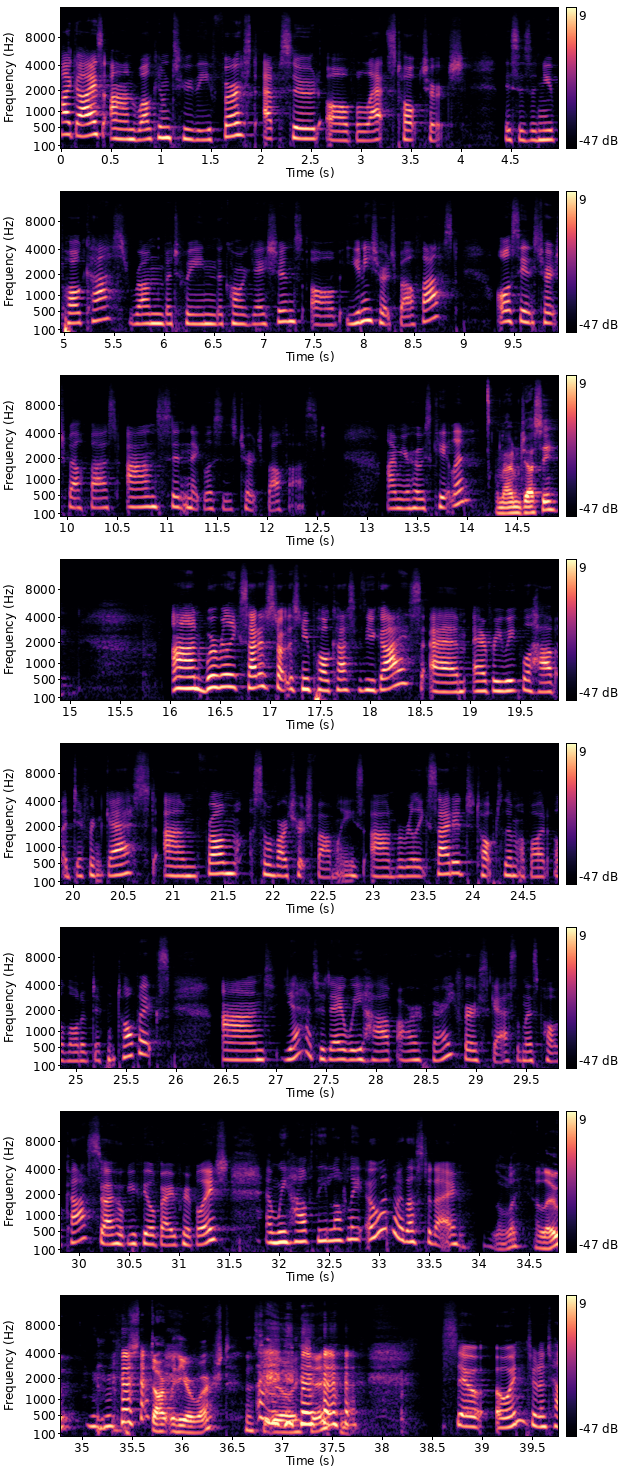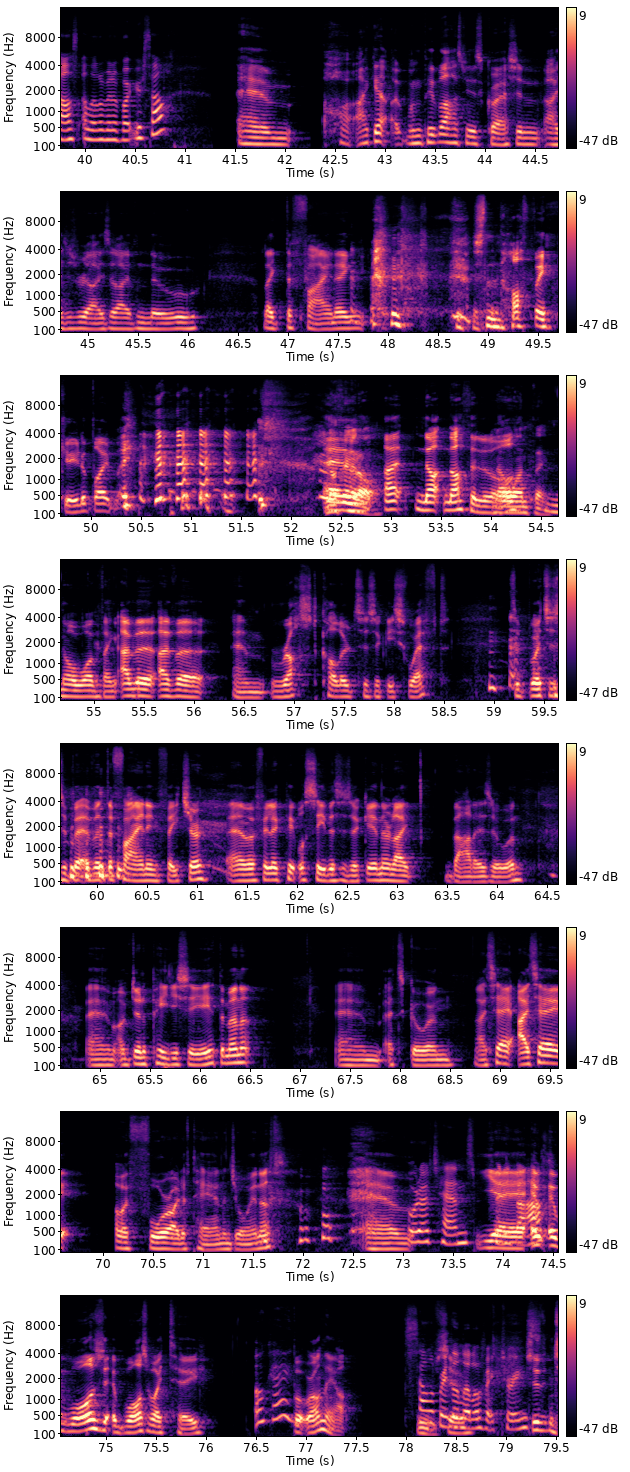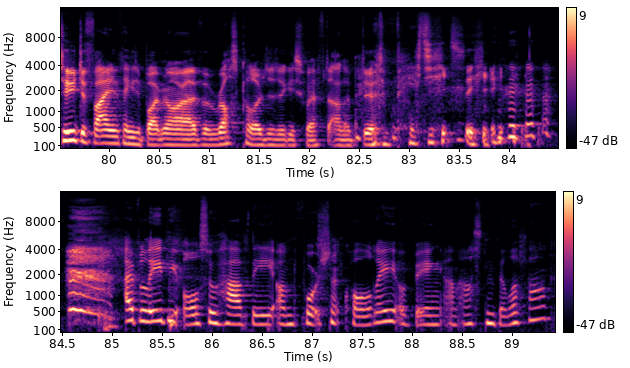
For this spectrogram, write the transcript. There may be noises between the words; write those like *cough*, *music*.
Hi, guys, and welcome to the first episode of Let's Talk Church. This is a new podcast run between the congregations of Uni Church Belfast, All Saints Church Belfast, and St Nicholas's Church Belfast. I'm your host, Caitlin, And I'm Jesse. and we're really excited to start this new podcast with you guys. Um, every week we'll have a different guest um, from some of our church families, and we're really excited to talk to them about a lot of different topics. And yeah, today we have our very first guest on this podcast, so I hope you feel very privileged. And we have the lovely Owen with us today. Lovely. Hello. Start with your worst. That's what we always say. *laughs* So, Owen, do you want to tell us a little bit about yourself? Um, oh, I get when people ask me this question, I just realize that I have no like defining. *laughs* There's nothing good about me. Nothing at Um, all? I, not nothing at Not all. one thing? No one thing. I've a I've a um rust colored Suzuki Swift, a- which is a bit of a *laughs* defining feature. Um, I feel like people see the Suzuki and they're like, "That is Owen." Um, I'm doing a PGCE at the minute. Um, it's going. I'd say I'd say about four out of ten enjoying it. *laughs* Um, Four out of pretty yeah, bad. it, it was it was about two, okay, but we're on the up. Celebrate so- the little victories. So the two defining things about me are I have a rust coloured Suzuki Swift and I'm doing a PGCE. I believe you also have the unfortunate quality of being an Aston Villa fan.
